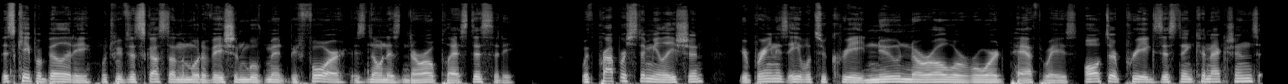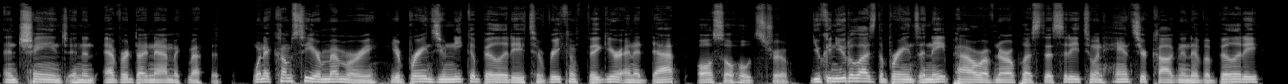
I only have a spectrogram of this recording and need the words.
This capability, which we've discussed on the motivation movement before, is known as neuroplasticity. With proper stimulation, your brain is able to create new neural reward pathways, alter pre existing connections, and change in an ever dynamic method. When it comes to your memory, your brain's unique ability to reconfigure and adapt also holds true. You can utilize the brain's innate power of neuroplasticity to enhance your cognitive ability,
